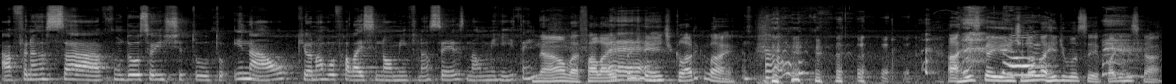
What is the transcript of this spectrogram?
a França fundou o seu instituto INAL, que eu não vou falar esse nome em francês, não me irritem. Não, vai falar aí é... pra gente, claro que vai. Arrisca aí, não. a gente não vai rir de você, pode arriscar.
